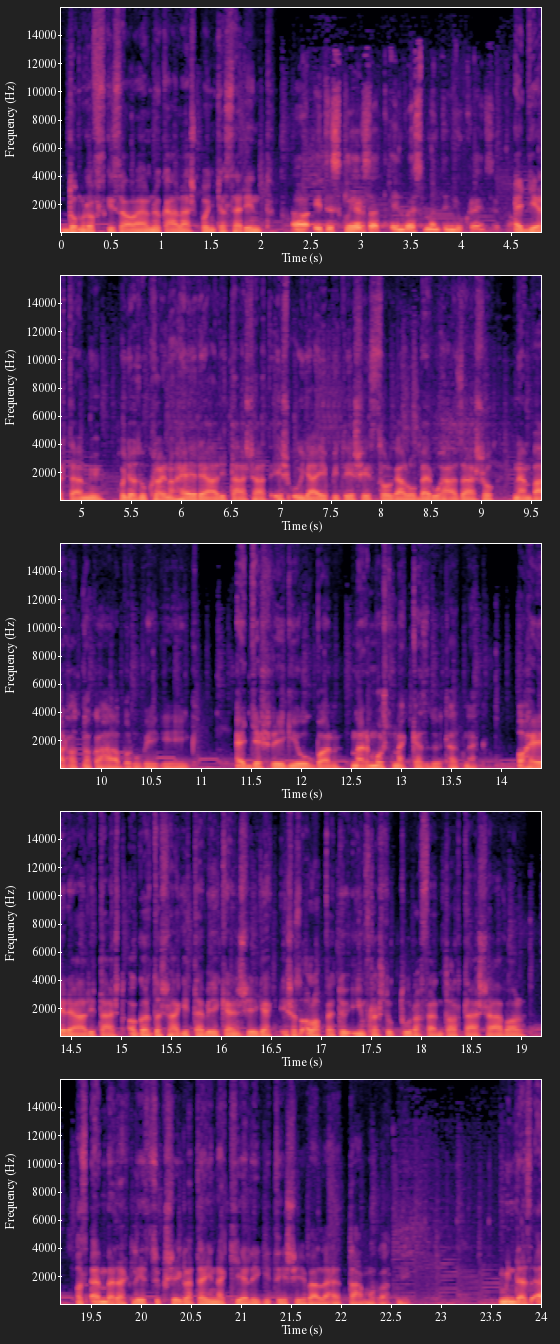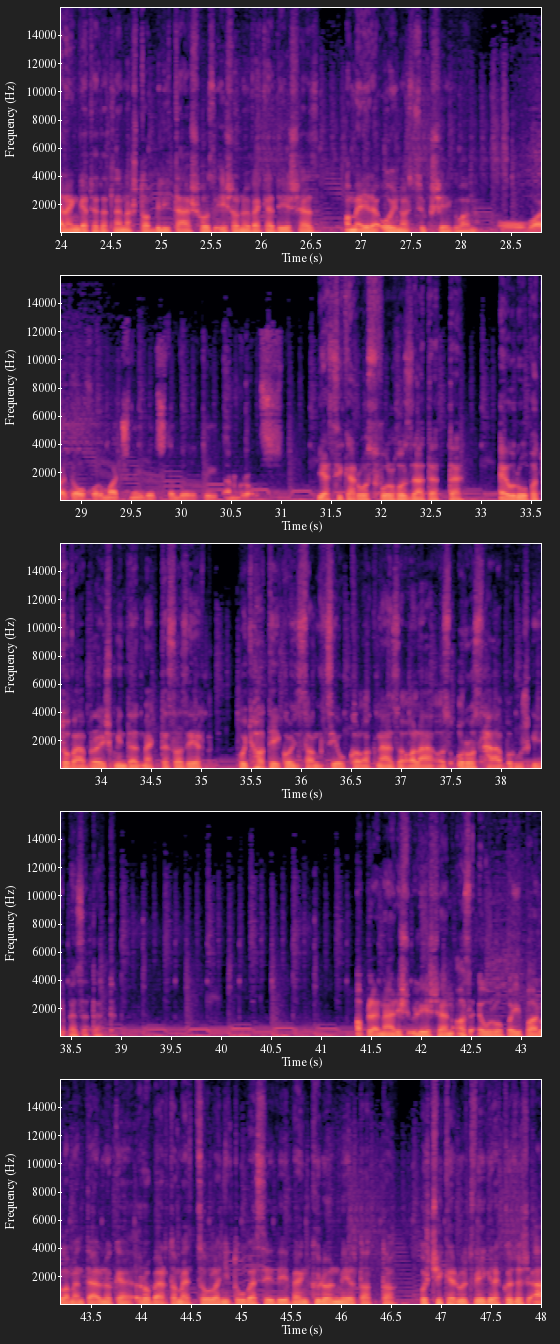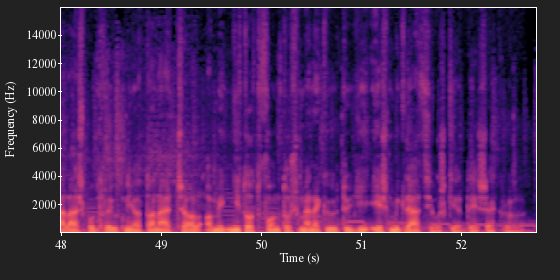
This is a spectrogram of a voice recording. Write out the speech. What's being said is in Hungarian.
Domrovskis alelnök álláspontja szerint uh, egyértelmű, hogy az Ukrajna helyreállítását és újjáépítését szolgáló beruházások nem várhatnak a háború végéig. Egyes régiókban már most megkezdődhetnek. A helyreállítást a gazdasági tevékenységek és az alapvető infrastruktúra fenntartásával, az emberek létszükségleteinek kielégítésével lehet támogatni. Mindez elengedhetetlen a stabilitáshoz és a növekedéshez, amelyre oly nagy szükség van. Jessica Rosfall hozzátette, Európa továbbra is mindent megtesz azért, hogy hatékony szankciókkal aknázza alá az orosz háborús gépezetet. A plenáris ülésen az Európai Parlament elnöke Roberta Metzola nyitóbeszédében külön méltatta, hogy sikerült végre közös álláspontra jutni a tanácssal a még nyitott fontos menekültügyi és migrációs kérdésekről.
